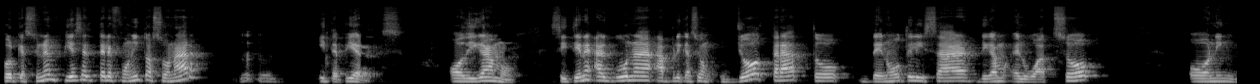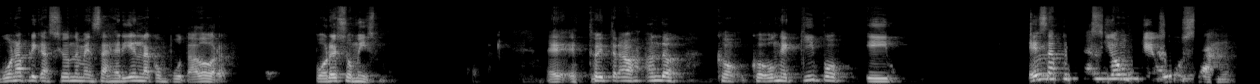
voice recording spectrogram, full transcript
porque si uno empieza el telefonito a sonar y te pierdes. O digamos, si tienes alguna aplicación, yo trato de no utilizar, digamos, el WhatsApp o ninguna aplicación de mensajería en la computadora. Por eso mismo. Eh, estoy trabajando con, con un equipo y esa aplicación que usan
